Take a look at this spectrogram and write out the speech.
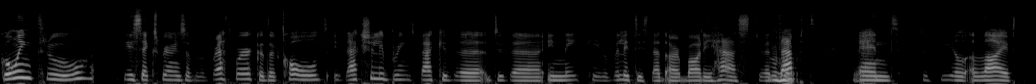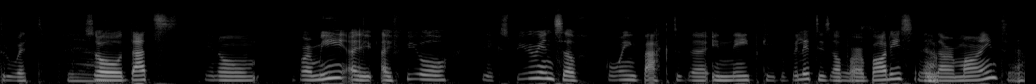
going through this experience of the breath work or the cold, it actually brings back to the to the innate capabilities that our body has to Mhm. adapt Yeah. and to feel alive through it. Yeah. So that's you know, for me, I I feel the experience of going back to the innate capabilities of our Yes. bodies and our mind Yeah.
